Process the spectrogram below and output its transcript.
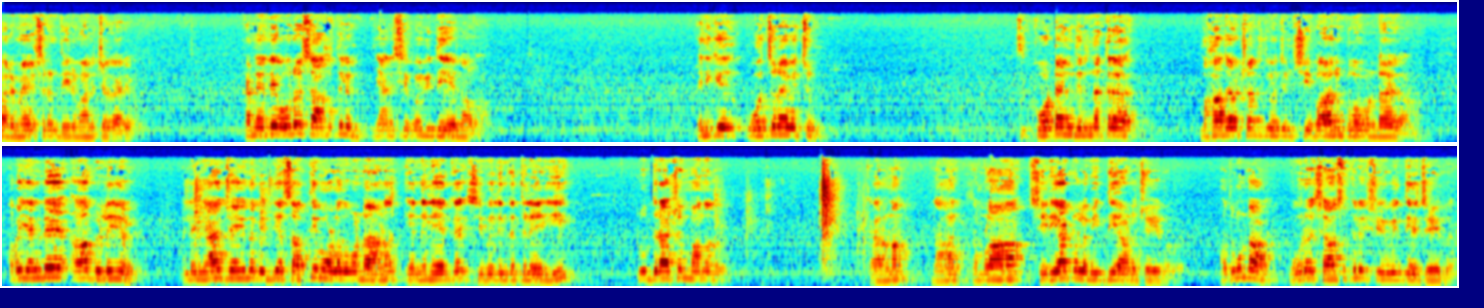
പരമേശ്വരൻ തീരുമാനിച്ച കാര്യമാണ് കാരണം എന്റെ ഓരോ ശാസ്ത്രത്തിലും ഞാൻ ശിവവിദ്യ ചെയ്യുന്ന ആളാണ്. എനിക്ക് ഓച്ചിറ വെച്ചും കോട്ടയം തിരുനക്കര മഹാദേവ ക്ഷേത്രത്തിൽ വെച്ചും ശിവാനുഭവം ഉണ്ടായതാണ്. അപ്പോൾ എന്റെ ആ വിളികൾ അല്ലെ ഞാൻ ചെയ്യുന്ന വിദ്യ സത്യമുള്ളത് കൊണ്ടാണ് എന്നിലേക്ക് ശിവലിംഗത്തിലെ ഈ രുദ്രാക്ഷം വന്നത്. കാരണം നമ്മൾ ആ ശരിയായിട്ടുള്ള വിദ്യയാണ് ചെയ്യുന്നത്. അതുകൊണ്ടാണ് ഓരോ ശാസ്ത്രത്തിലും ശിവവിദ്യ ചെയ്യുന്നത്.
